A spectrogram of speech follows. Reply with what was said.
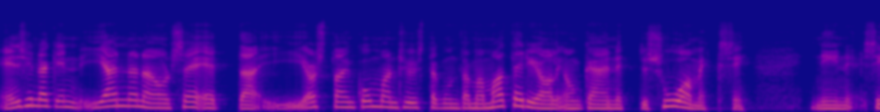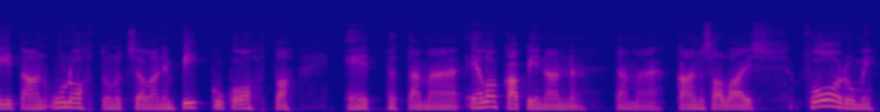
Ensinnäkin jännänä on se, että jostain kumman syystä, kun tämä materiaali on käännetty suomeksi, niin siitä on unohtunut sellainen pikkukohta, että tämä Elokapinan tämä kansalaisfoorumi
